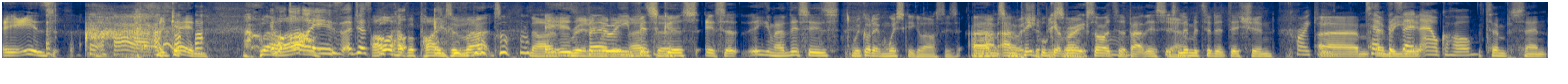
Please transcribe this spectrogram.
it is, again, well, Your I'll, eyes are just. I'll have a pint of that. No, it is really very wouldn't. A- viscous. It's a, you know, this is, we got it in whiskey glasses, and, um, and people be get very excited about this. It's Yeah. limited edition, Crikey. um, Ten every percent alcohol. ten percent,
